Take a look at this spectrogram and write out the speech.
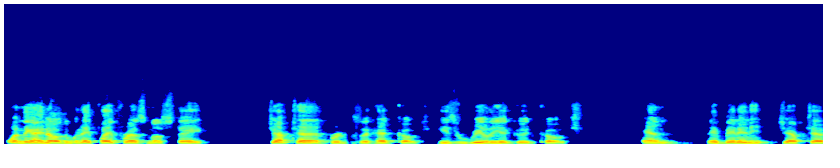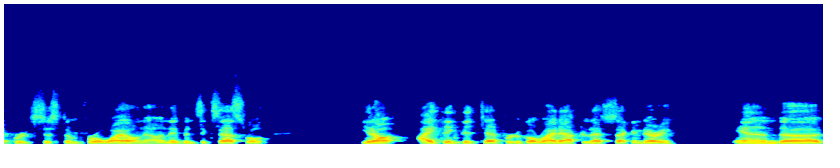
One thing I know that when they play Fresno State, Jeff Tedford's the head coach. He's really a good coach, and they've been in Jeff Tedford's system for a while now, and they've been successful. You know, I think that Tedford will go right after that secondary, and uh,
